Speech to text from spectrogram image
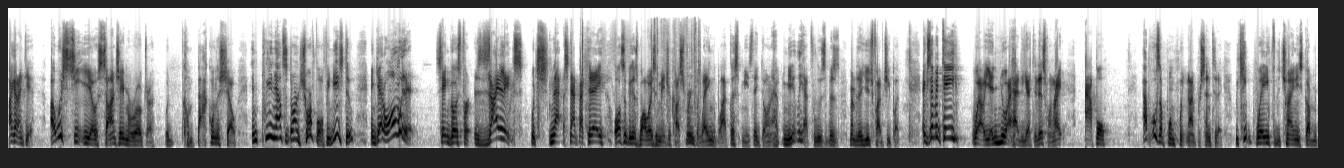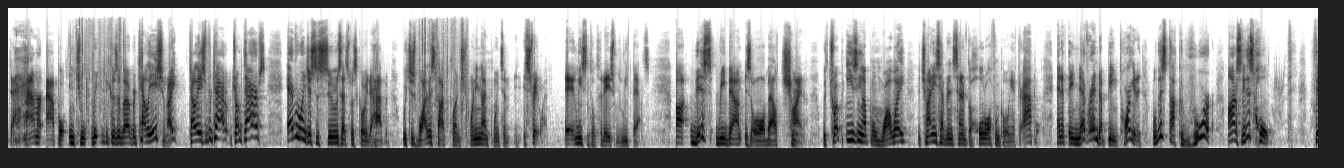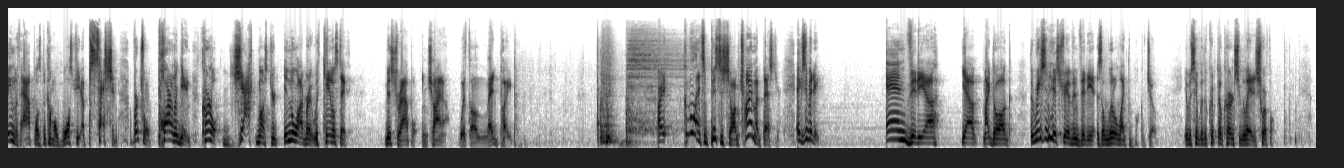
I got an idea. I wish CEO Sanjay Mehrotra would come back on the show and pre-announce a darn shortfall if he needs to, and get on with it. Same goes for Xilinx, which snap, snapped back today, also because Huawei is a major customer and delaying the blacklist means they don't have, immediately have to lose the business. Remember, they're huge 5G play. Exhibit D, well, you knew I had to get to this one, right? Apple. Apple's up 1.9% today. We keep waiting for the Chinese government to hammer Apple into because of uh, retaliation, right? Retaliation for tar- Trump tariffs. Everyone just assumes that's what's going to happen, which is why the stock plunged 29 points in a straight line at least until today's relief bounce. Uh, this rebound is all about China. With Trump easing up on Huawei, the Chinese have an incentive to hold off on going after Apple. And if they never end up being targeted, well, this stock could roar. Honestly, this whole thing with Apple has become a Wall Street obsession, a virtual parlor game. Colonel Jack Mustard in the library with candlestick, Mr. Apple in China with a lead pipe. All right, Come on, it's a business show. I'm trying my best here. Exhibit E. NVIDIA. Yeah, my dog. The recent history of NVIDIA is a little like the Book of Job. It was hit with a cryptocurrency related shortfall,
